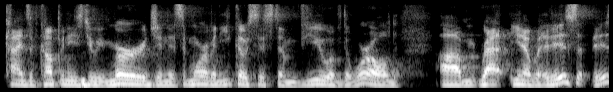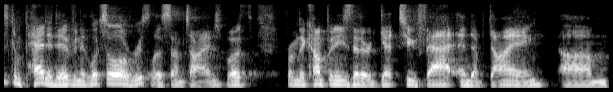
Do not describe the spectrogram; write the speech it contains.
kinds of companies to emerge and it's more of an ecosystem view of the world um, you know, but it is it is competitive and it looks a little ruthless sometimes, both from the companies that are get too fat, end up dying, um,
